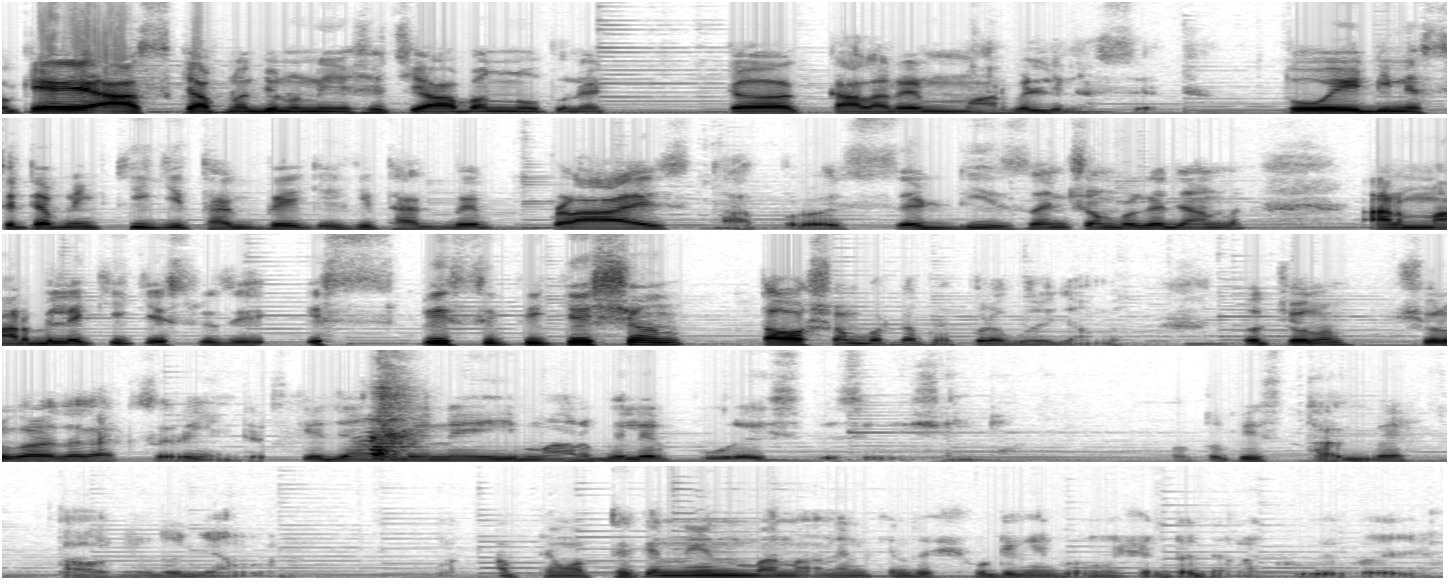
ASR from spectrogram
ওকে আজকে আপনার জন্য নিয়ে এসেছি আবার নতুন একটা কালারের মার্বেল ডিনার সেট তো এই ডিনার সেটে আপনি কি কি থাকবে, কি কি থাকবে প্রাইস তারপর হচ্ছে ডিজাইন সম্পর্কে জানবেন, আর মার্বেলে কি কি স্পেসিফিকেশন তাও সম্পর্কে আপনি পুরোপুরি জানবেন। তো চলুন শুরু করা যাক আজকের ইন্টারেস্টকে জানবেন এই মার্বেলের পুরো স্পেসিফিকেশনটা কত পিস থাকবে, তাও কিন্তু জানবেন আপনি আমার থেকে নেন বা না নেন, কিন্তু সঠিক ইনফরমেশনটা জানা খুবই প্রয়োজন।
